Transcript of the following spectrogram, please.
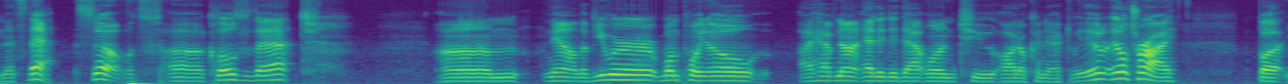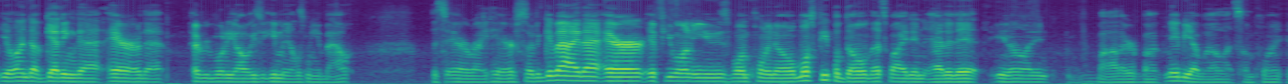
And that's that. So let's uh, close that. Um, now the viewer 1.0, I have not edited that one to auto connect. It'll, it'll try, but you'll end up getting that error that everybody always emails me about. This error right here. So to get by that error, if you want to use 1.0, most people don't. That's why I didn't edit it. You know, I didn't bother, but maybe I will at some point.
